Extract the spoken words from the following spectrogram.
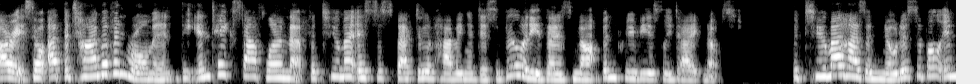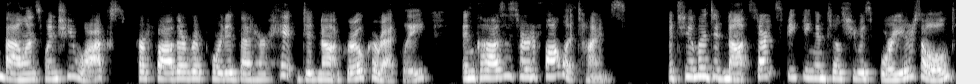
All right, so at the time of enrollment, the intake staff learned that Fatuma is suspected of having a disability that has not been previously diagnosed. Fatuma has a noticeable imbalance when she walks. Her father reported that her hip did not grow correctly and causes her to fall at times. Fatuma did not start speaking until she was four years old.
